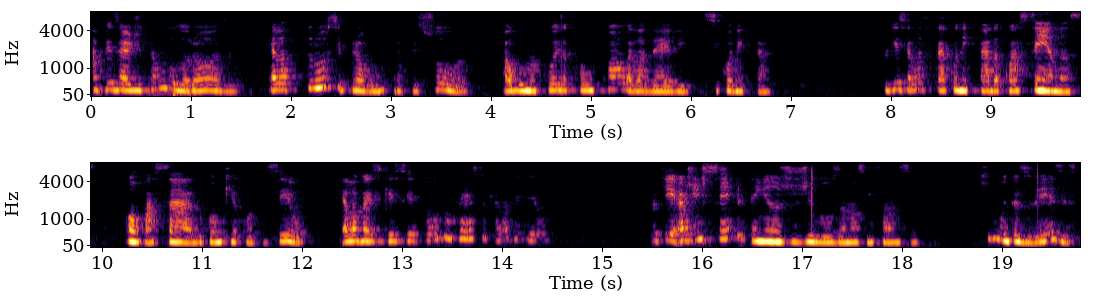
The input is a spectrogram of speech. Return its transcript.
apesar de tão dolorosa, ela trouxe para a pessoa alguma coisa com o qual ela deve se conectar. Porque se ela ficar conectada com as cenas, com o passado, com o que aconteceu, ela vai esquecer todo o resto que ela viveu. Porque a gente sempre tem anjos de luz na nossa infância, que muitas vezes,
